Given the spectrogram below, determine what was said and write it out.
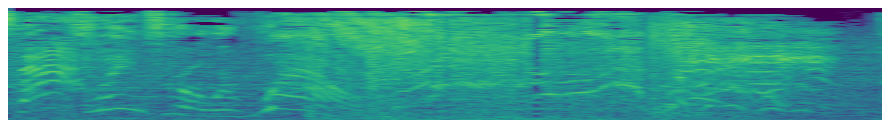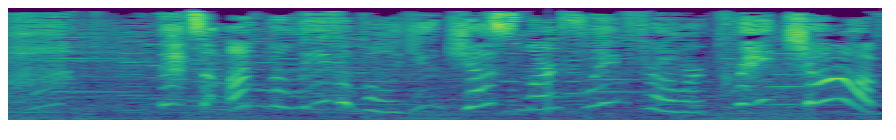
that? Flamethrower, wow! That's unbelievable! You just learned flamethrower! Great job!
